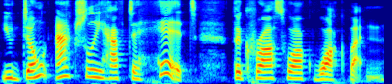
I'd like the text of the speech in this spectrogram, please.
you don't actually have to hit the crosswalk walk button.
